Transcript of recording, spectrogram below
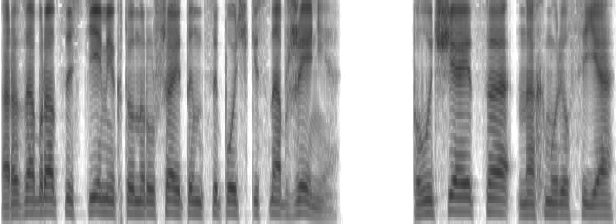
Разобраться с теми, кто нарушает им цепочки снабжения. Получается, нахмурился я,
